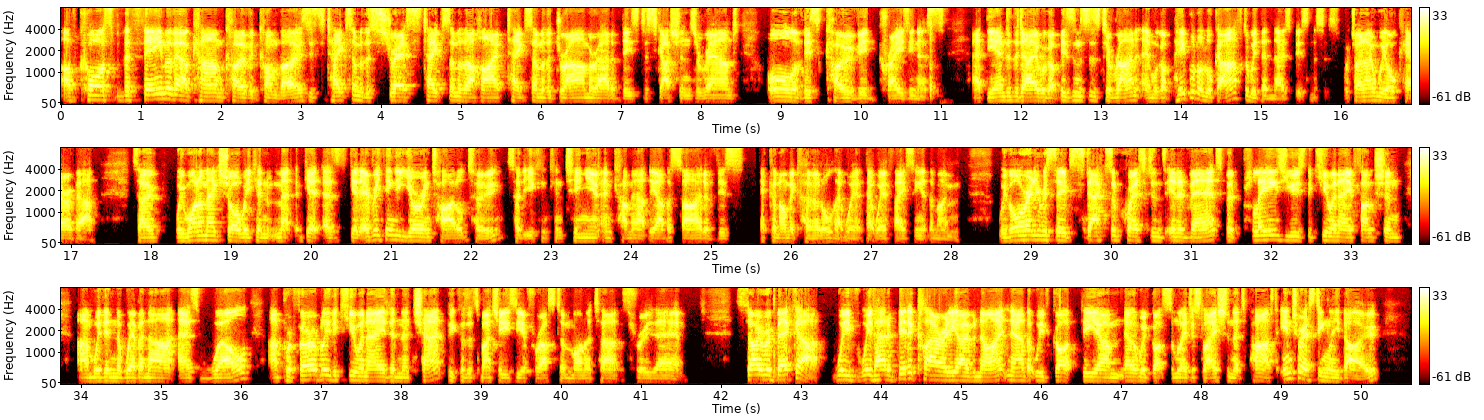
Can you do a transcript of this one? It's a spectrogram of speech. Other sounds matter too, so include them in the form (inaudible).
Of course, the theme of our calm COVID convos is to take some of the stress, take some of the hype, take some of the drama out of these discussions around all of this COVID craziness. At the end of the day, we've got businesses to run and we've got people to look after within those businesses, which I know we all care about. So we want to make sure we can get as get everything that you're entitled to, so that you can continue and come out the other side of this economic hurdle that we're that we're facing at the moment. We've already received stacks of questions in advance, but please use the Q&A function um, within the webinar as well. Um, preferably the Q&A than the chat because it's much easier for us to monitor through there. So Rebecca, we've we've had a bit of clarity overnight now that we've got the um, now that we've got some legislation that's passed. Interestingly, though,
